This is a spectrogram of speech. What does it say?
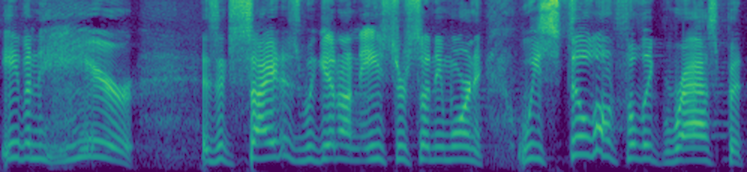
even hear. As excited as we get on Easter Sunday morning, we still don't fully grasp it.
